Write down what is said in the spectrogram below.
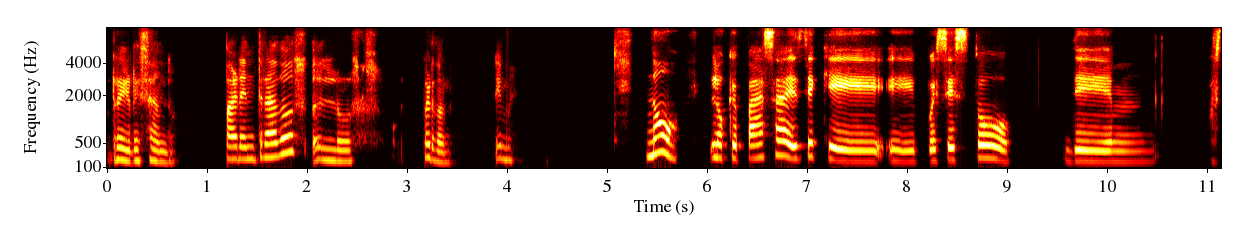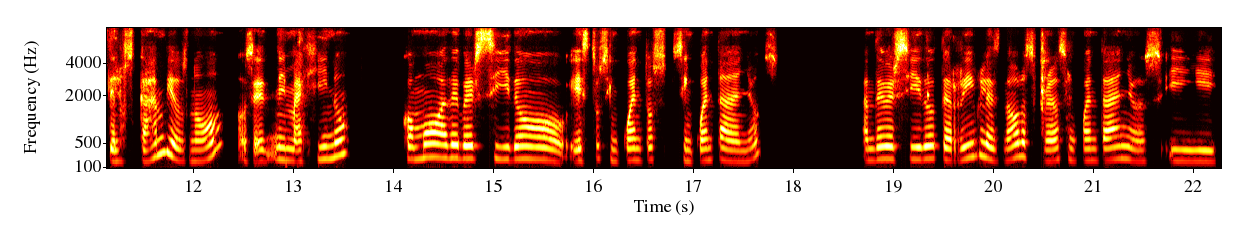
regresando, para entrados, los, perdón, dime. No, lo que pasa es de que, eh, pues esto de, mm, pues de los cambios, ¿no? O sea, me imagino cómo ha de haber sido estos 50, 50 años, han de haber sido terribles, ¿no? Los primeros 50 años y,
